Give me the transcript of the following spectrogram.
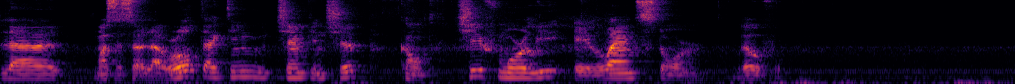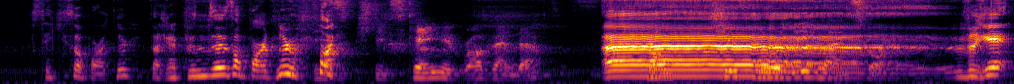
la, moi c'est ça, la World Tag Team Championship contre Chief Morley et Lance Storm. Vrai ou faux? C'était qui son partner? T'aurais pu nous dire son partner, ouais. dit- Je t'ai dit Kane et Rob Van Dam. Euh. Chief Morley, Lance Storm. Vrai.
